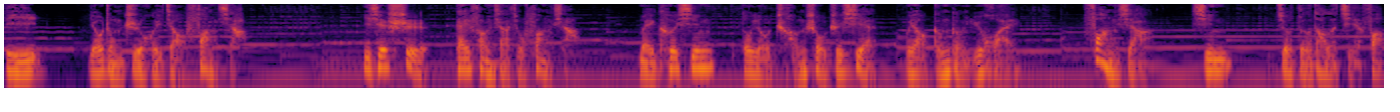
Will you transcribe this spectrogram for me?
第一，有种智慧叫放下。一些事该放下就放下，每颗心都有承受之限，不要耿耿于怀。放下，心就得到了解放；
